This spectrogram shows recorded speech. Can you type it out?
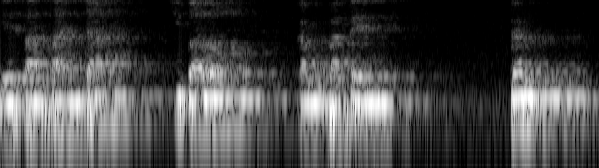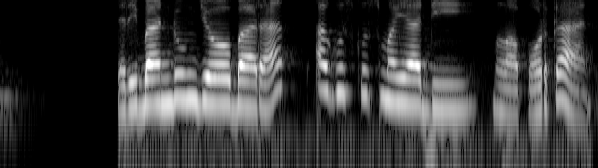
Desa Sancang Cibalong Kabupaten Garut dari Bandung, Jawa Barat, Agus Kusmayadi melaporkan.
